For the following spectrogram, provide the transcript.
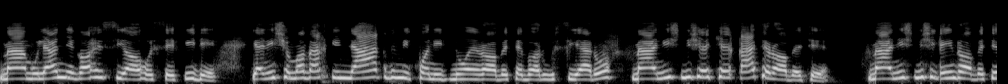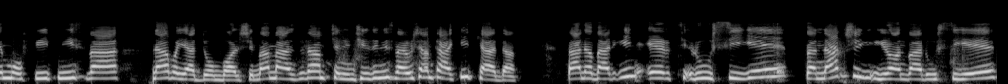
معمولا نگاه سیاه و سفیده. یعنی شما وقتی نقد می‌کنید نوع رابطه با روسیه رو معنیش میشه که قطع رابطه. معنیش میشه که این رابطه مفید نیست و نباید دنبال شه. من منظورم چنین چیزی نیست و روشم تاکید کردم. بنابراین ارت... روسیه و نقش ایران و روسیه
